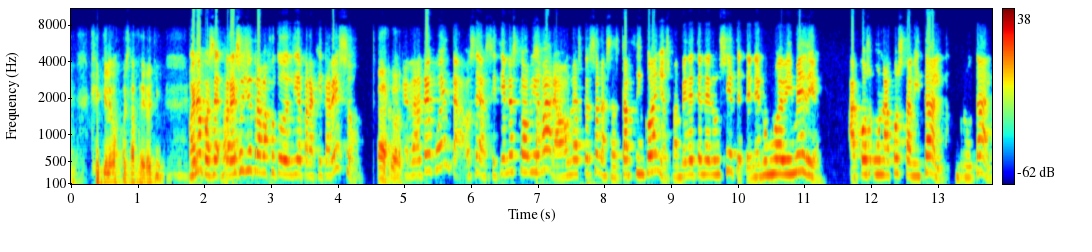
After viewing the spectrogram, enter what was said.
¿Qué, le vamos a hacer, oye? Bueno, pues eh, para eso yo trabajo todo el día para quitar eso. Porque date cuenta, o sea, si tienes que obligar a unas personas a estar cinco años para en vez de tener un siete, tener un nueve y medio, a una costa vital brutal,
